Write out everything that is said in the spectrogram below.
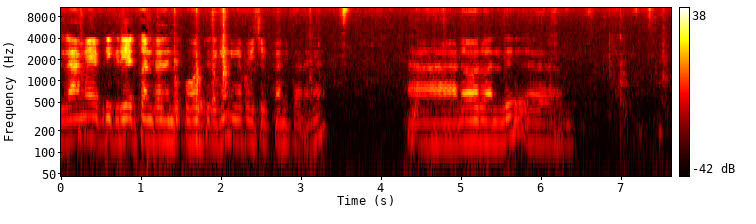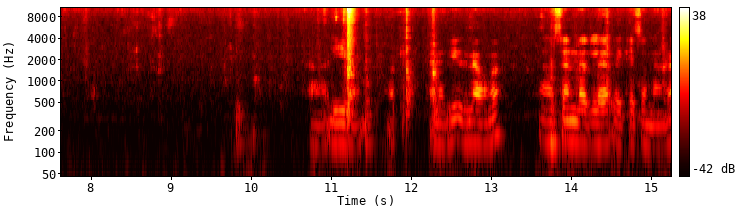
எல்லாமே எப்படி கிரியேட் பண்ணுறதுன்னு போட்டுருக்கேன். நீங்கள் போய் செக் பண்ணி பாருங்கள் டோர் வந்து டிஎம் ஓகே எனக்கு இதில் அவங்க சென்டரில் வைக்க சொன்னாங்க.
